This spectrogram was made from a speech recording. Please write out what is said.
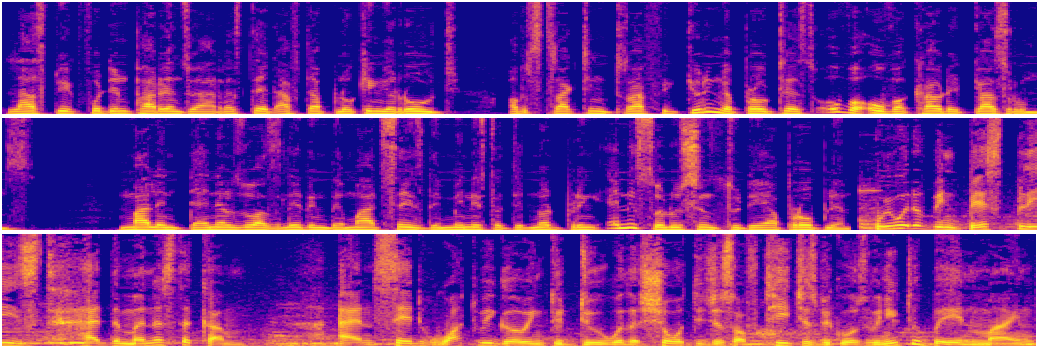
Last week, 14 parents were arrested after blocking a road, obstructing traffic during a protest over overcrowded classrooms. Marlon Daniels, who was leading the march, says the minister did not bring any solutions to their problem. Would have been best pleased had the minister come and said what we're going to do with the shortages of teachers because we need to bear in mind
